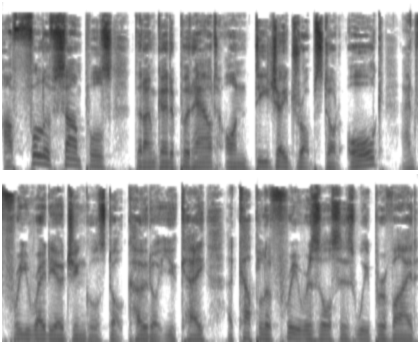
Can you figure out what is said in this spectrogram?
are full of samples that I'm going to put out on djdrops.org and freeradiojingles.co.uk. A couple of free resources we provide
